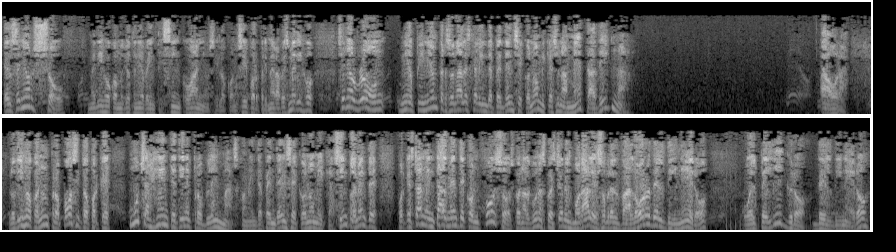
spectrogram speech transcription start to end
El señor Shaw me dijo cuando yo tenía 25 años y lo conocí por primera vez, me dijo, señor Rohn, mi opinión personal es que la independencia económica es una meta digna. Ahora, lo dijo con un propósito porque mucha gente tiene problemas con la independencia económica, simplemente porque están mentalmente confusos con algunas cuestiones morales sobre el valor del dinero o el peligro del dinero,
